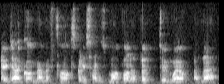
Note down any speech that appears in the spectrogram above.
no doubt got a mammoth task on his hands, Mark Bonner, but doing well at that.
